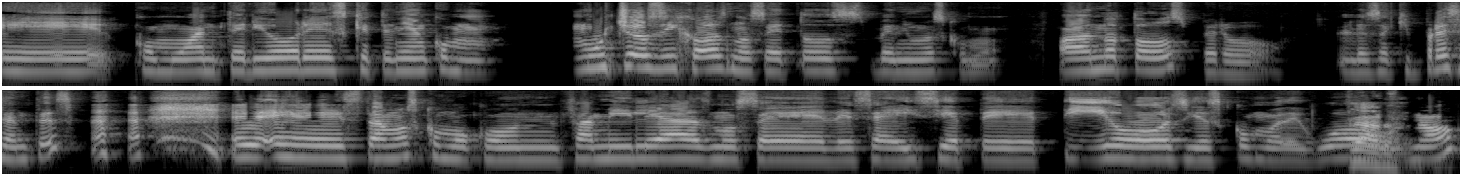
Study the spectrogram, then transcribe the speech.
eh, como anteriores que tenían como muchos hijos, no sé, todos venimos como, ah, no todos, pero los aquí presentes, eh, eh, estamos como con familias, no sé, de seis, siete tíos y es como de wow, Claro. ¿no?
